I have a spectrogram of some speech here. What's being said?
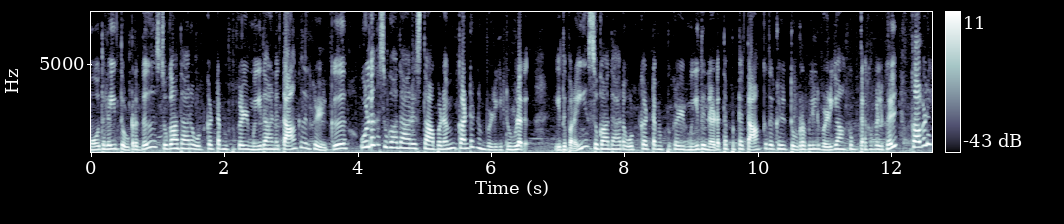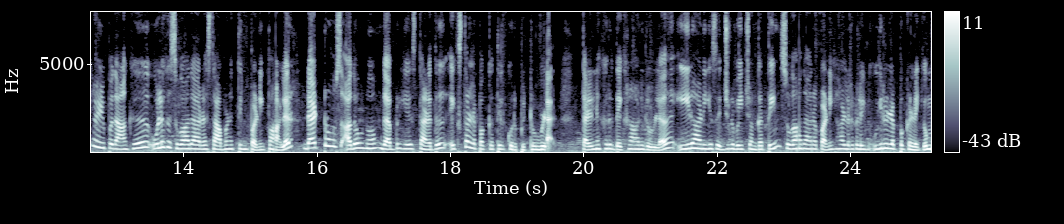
மோதலை தொடர்ந்து சுகாதார உட்கட்டமைப்புகள் மீதான தாக்குதல்களுக்கு உலக சுகாதார ஸ்தாபனம் கண்டனம் வெளியிட்டுள்ளது. இதுவரை சுகாதார உட்கட்டமைப்புகள் மீது நடத்தப்பட்ட தாக்குதல்கள் தொடர்பில் வெளியாகும் தகவல்கள் கவலை அளிப்பதாக உலக சுகாதார ஸ்தாபனத்தின் பணிப்பாளர் டட்ரோஸ் அதோனோம் கப்ரியஸ் தனது எக்ஸ் தள பக்கத்தில் குறிப்பிட்டுள்ளார். தலைநகர் தெஹ்ரானில் உள்ள ஈரானிய செஞ்சிலுவை சங்கத்தின் சுகாதார பணியாளர்களின் உயிரிழப்புகளையும்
